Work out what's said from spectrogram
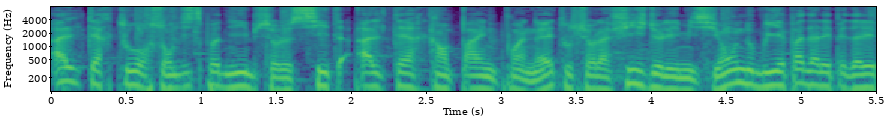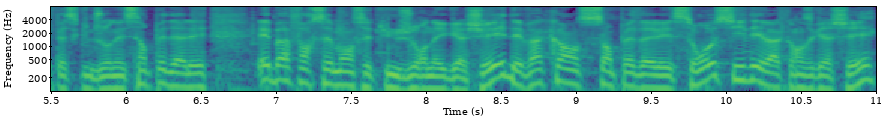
Alter Tour sont disponibles sur le site altercampagne.net ou sur la fiche de l'émission. N'oubliez pas d'aller pédaler parce qu'une journée sans pédaler, eh ben forcément, c'est une journée gâchée. Des vacances sans pédaler sont aussi des vacances gâchées.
